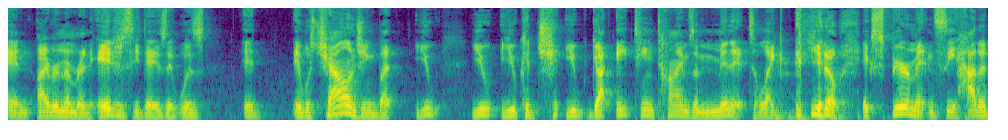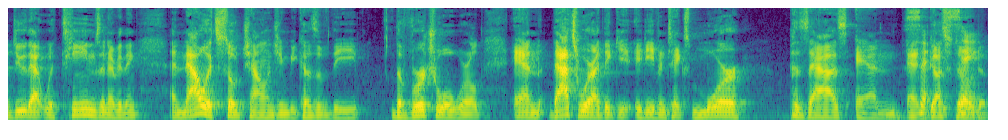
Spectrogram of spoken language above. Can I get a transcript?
and I remember in agency days, it was it it was challenging, but you you you could ch- you got 18 times a minute to like you know experiment and see how to do that with teams and everything. And now it's so challenging because of the the virtual world, and that's where I think it it even takes more pizzazz and and Sa- gusto same. to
